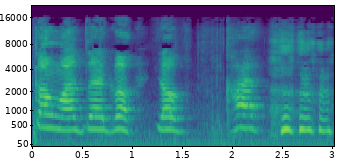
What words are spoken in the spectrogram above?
干嘛这个要开？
